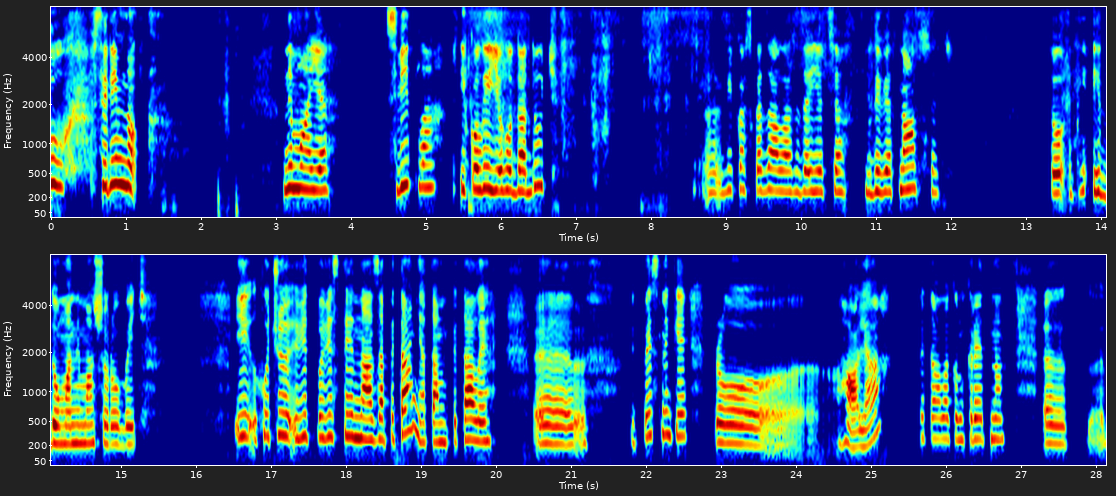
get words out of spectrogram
Фух, все рівно немає світла, і коли його дадуть, е, Віка сказала, здається, в 19, то і вдома нема що робити. І хочу відповісти на запитання. Там питали е, підписники про е, Галя, питала конкретно. Е, е,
